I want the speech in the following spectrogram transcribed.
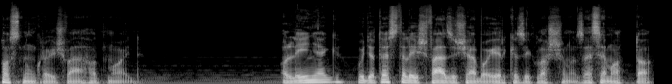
hasznunkra is válhat majd. A lényeg, hogy a tesztelés fázisába érkezik lassan az eszem adta,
